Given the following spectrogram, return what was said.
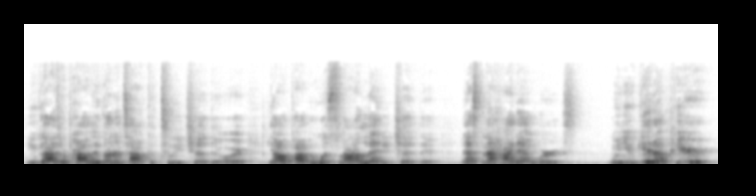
you guys were probably gonna talk to each other, or y'all probably would smile at each other. That's not how that works. When you get up here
